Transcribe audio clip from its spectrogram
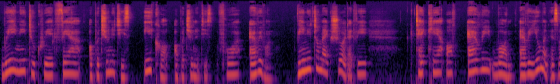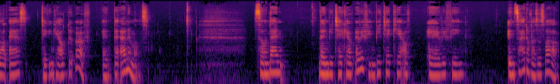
we need to create fair opportunities, equal opportunities for everyone. We need to make sure that we take care of everyone, every human, as well as taking care of the earth and the animals. So then, when we take care of everything, we take care of everything inside of us as well.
